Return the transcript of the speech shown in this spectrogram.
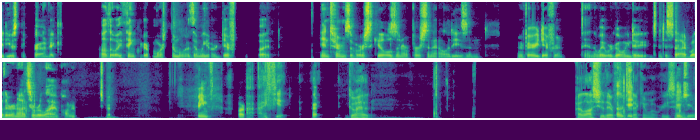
idiosyncratic. Although I think we are more similar than we are different, but in terms of our skills and our personalities, and we're very different and the way we're going to, to decide whether or not to rely upon it. I feel. Go ahead. I lost you there for oh, a did, second. What were you saying? You?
